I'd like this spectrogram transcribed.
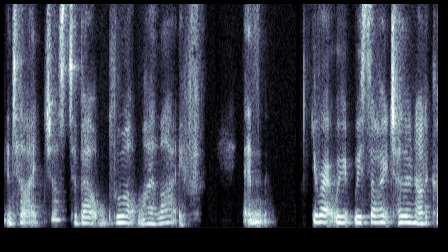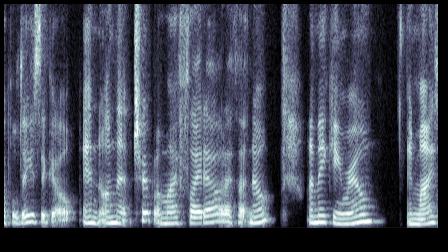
until I just about blew up my life. And you're right. We, we saw each other not a couple days ago. And on that trip, on my flight out, I thought, no, I'm making room in my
